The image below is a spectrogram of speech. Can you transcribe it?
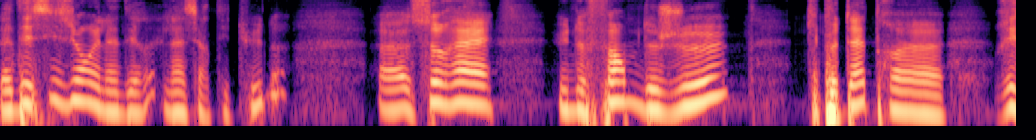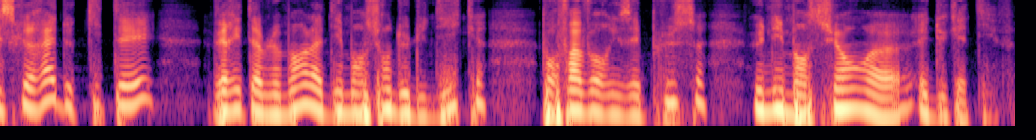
la décision et l'incertitude, euh, serait une forme de jeu qui peut-être euh, risquerait de quitter véritablement la dimension du ludique pour favoriser plus une dimension euh, éducative.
